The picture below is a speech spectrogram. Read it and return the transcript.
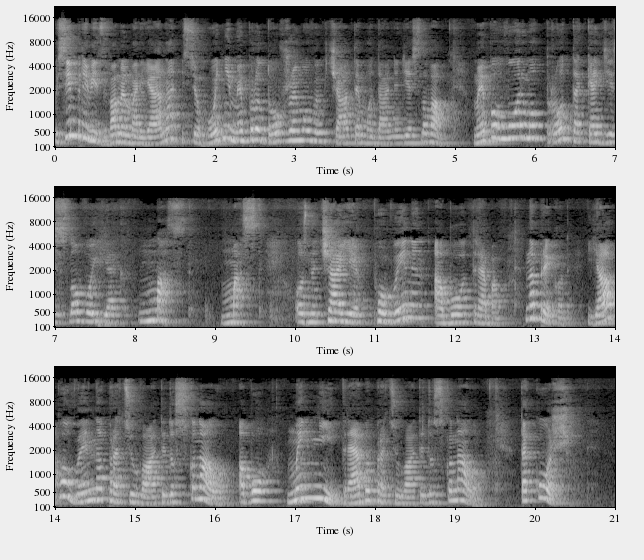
Усім привіт! З вами Мар'яна, і сьогодні ми продовжуємо вивчати модальні дієслова. Ми поговоримо про таке дієслово, як must. Must означає повинен або треба. Наприклад, я повинна працювати досконало, або мені треба працювати досконало. Також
